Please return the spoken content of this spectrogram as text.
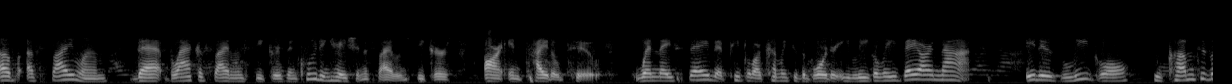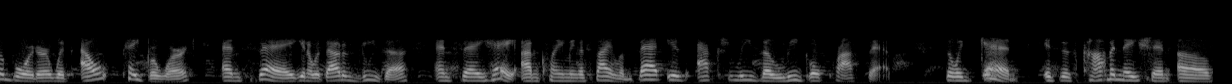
of asylum that black asylum seekers, including Haitian asylum seekers, are entitled to. When they say that people are coming to the border illegally, they are not. It is legal to come to the border without paperwork and say, you know, without a visa and say, hey, I'm claiming asylum. That is actually the legal process. So again, it's this combination of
